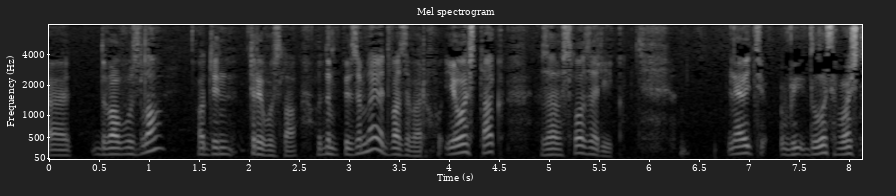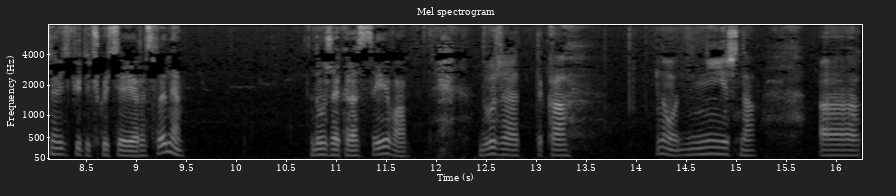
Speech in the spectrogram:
е, два вузла, один, три вузла, один під землею, два зверху. І ось так заросло за рік. Навіть вдалося побачити навіть квіточку цієї рослини. Дуже красива, дуже така ну, ніжна. Е,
